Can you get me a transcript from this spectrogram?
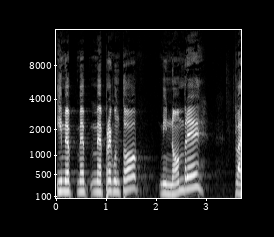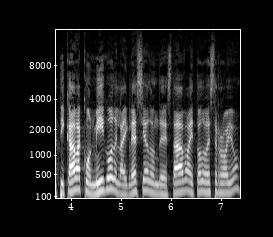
y me, me, me preguntó mi nombre, platicaba conmigo de la iglesia donde estaba y todo este rollo.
